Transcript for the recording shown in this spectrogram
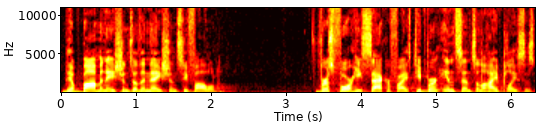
The abominations of the nations he followed. Verse 4 He sacrificed, he burnt incense on the high places,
